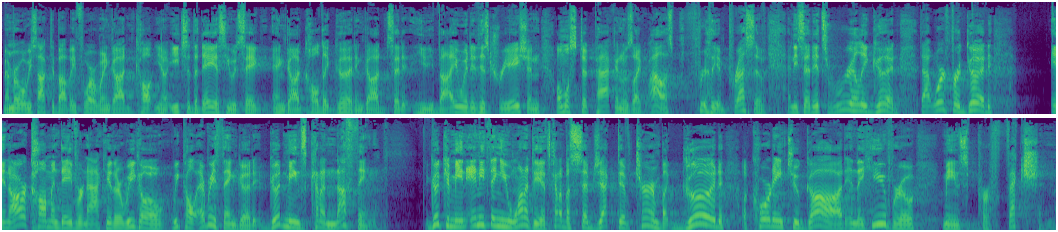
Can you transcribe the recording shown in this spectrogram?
Remember what we talked about before when God called, you know, each of the days he would say, and God called it good. And God said he evaluated his creation, almost took back and was like, wow, that's really impressive. And he said, it's really good. That word for good, in our common day vernacular, we go, we call everything good. Good means kind of nothing. Good can mean anything you want it to. It's kind of a subjective term, but good, according to God in the Hebrew, means perfection.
